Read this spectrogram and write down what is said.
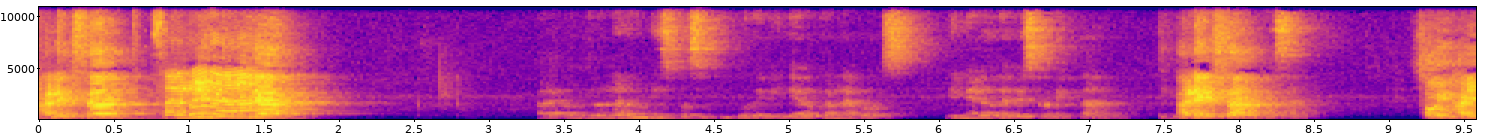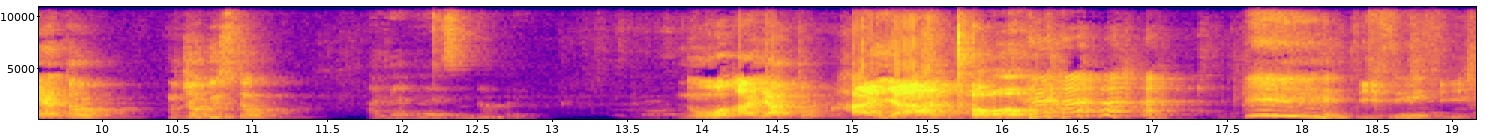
Alexa. Saluda. Bienvenida. Para controlar un dispositivo de video con la voz, primero debes conectarlo. Alexa. Soy Hayato. Mucho gusto. Hayato es un nombre. No Hayato. Hayato. sí, sí, sí.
